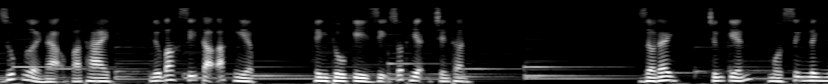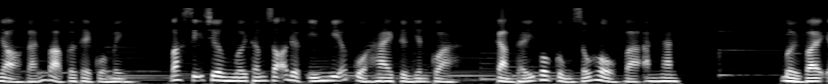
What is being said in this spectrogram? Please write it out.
Giúp người nạo phá thai, nữ bác sĩ tạo ác nghiệp, hình thù kỳ dị xuất hiện trên thân. Giờ đây, chứng kiến một sinh linh nhỏ gắn vào cơ thể của mình, bác sĩ Trương mới thấm rõ được ý nghĩa của hai từ nhân quả, cảm thấy vô cùng xấu hổ và ăn năn. Bởi vậy,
